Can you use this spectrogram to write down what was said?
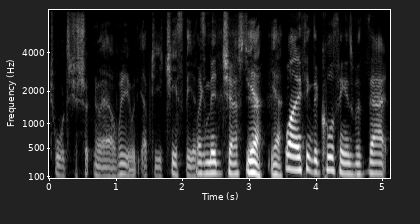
towards your sh- no, uh, what do you- up to your chest there. like mid chest. yeah, yeah, Well, I think the cool thing is with that,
